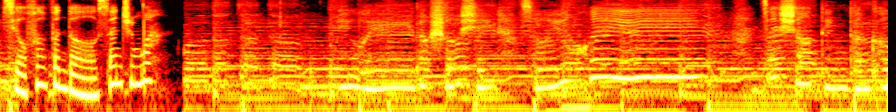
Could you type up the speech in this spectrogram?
谢我愤愤的三句万。小叮当口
